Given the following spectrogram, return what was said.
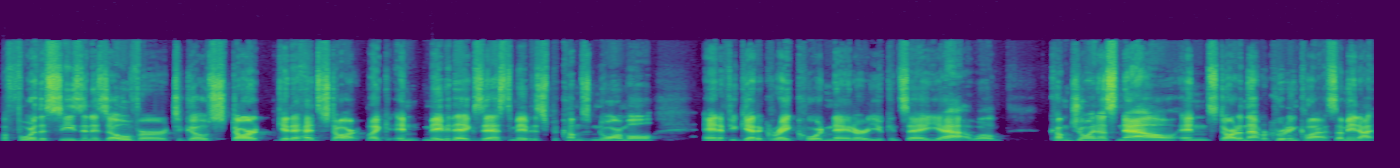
before the season is over to go start get a head start. Like and maybe they exist, maybe this becomes normal and if you get a great coordinator, you can say, yeah, well, come join us now and start in that recruiting class. I mean, I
